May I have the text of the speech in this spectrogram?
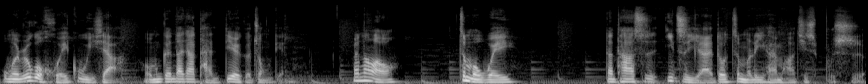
我们如果回顾一下，我们跟大家谈第二个重点：麦当劳这么威，但它是一直以来都这么厉害吗？其实不是。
